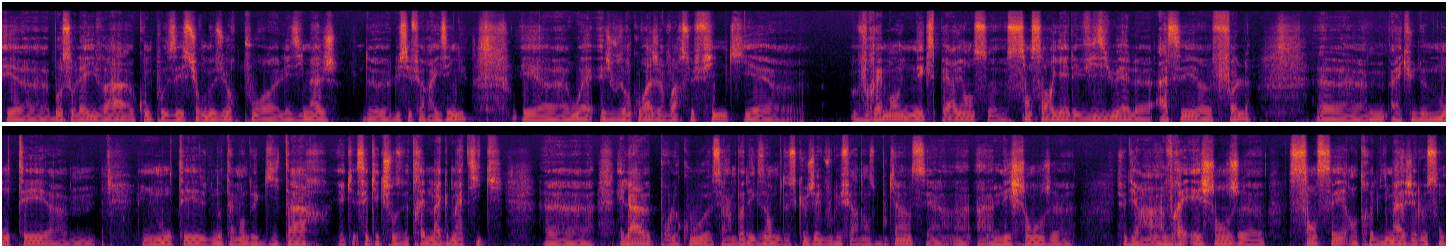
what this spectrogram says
Et euh, Beausoleil va composer sur mesure pour euh, les images de Lucifer Rising. Et ouais, et je vous encourage à voir ce film qui est vraiment une expérience sensorielle et visuelle assez folle. Euh, avec une montée, euh, une montée notamment de guitare. C'est quelque chose de très magmatique. Euh, et là, pour le coup, c'est un bon exemple de ce que j'ai voulu faire dans ce bouquin. C'est un, échange je veux dire, un, vrai échange sensé entre l'image et le son.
